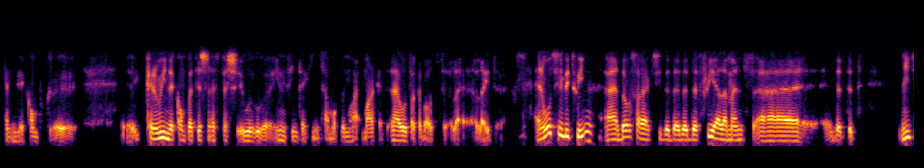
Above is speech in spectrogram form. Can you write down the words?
can be a comp, uh, can win the competition, especially in fintech in some of the markets, and I will talk about later. And what's in between? Uh, those are actually the, the, the three elements uh, that, that needs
